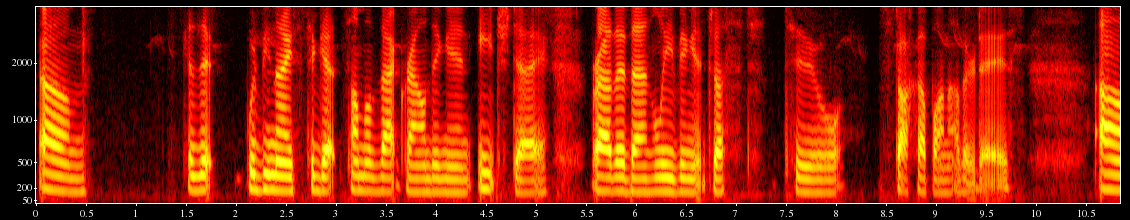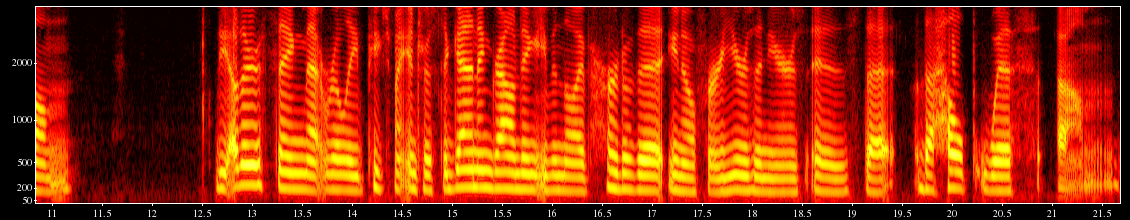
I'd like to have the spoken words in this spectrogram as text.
Because um, it would be nice to get some of that grounding in each day rather than leaving it just to stock up on other days. Um, the other thing that really piqued my interest again in grounding, even though I've heard of it, you know, for years and years, is that the help with um,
